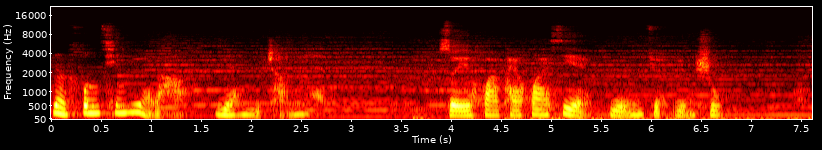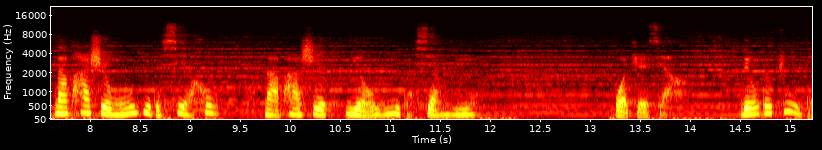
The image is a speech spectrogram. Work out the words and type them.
任风清月朗，烟雨缠绵，随花开花谢，云卷云舒。哪怕是无意的邂逅，哪怕是有意的相约，我只想留得住的，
